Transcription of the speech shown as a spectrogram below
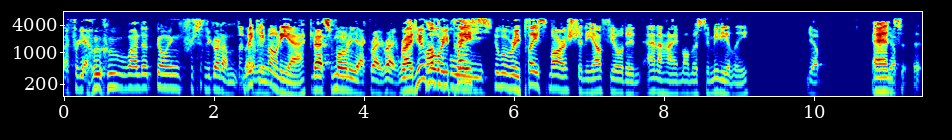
I forget who who wound up going for Syndergaard. I'm, Mickey Moniak. That's Moniak, right, right, right. Who probably... will replace who will replace Marsh in the outfield in Anaheim almost immediately. Yep. And yep.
